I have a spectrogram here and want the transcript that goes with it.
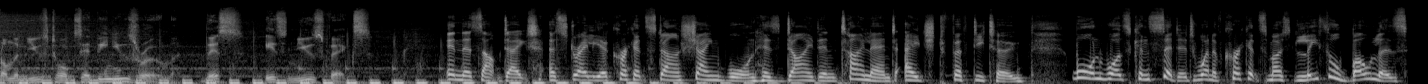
From the Newstalk ZB Newsroom, this is Newsfix. In this update, Australia cricket star Shane Warne has died in Thailand, aged 52. Warne was considered one of cricket's most lethal bowlers.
